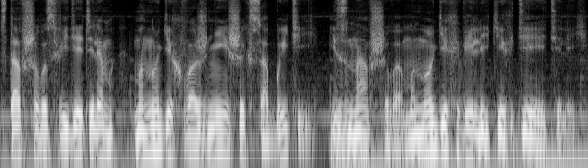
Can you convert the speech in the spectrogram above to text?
ставшего свидетелем многих важнейших событий и знавшего многих великих деятелей.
